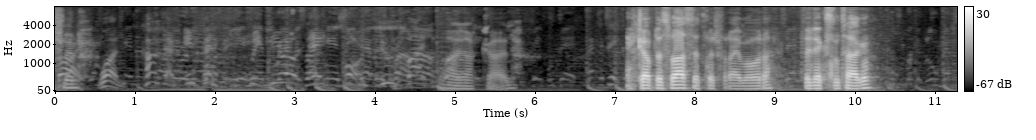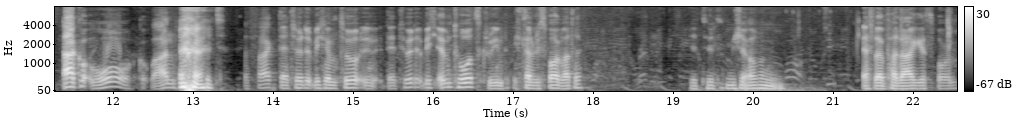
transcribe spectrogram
aufnehmen. Ah ja, geil. Ich glaube, das war's jetzt mit Freimaurer. Für die nächsten Tage. Ah, guck, oh, guck mal an. The fuck, der tötet mich im Tod, der tötet mich im Todscreen. Ich kann respawnen, warte. Der tötet mich auch im... Erstmal ein paar Nagel spawnen.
